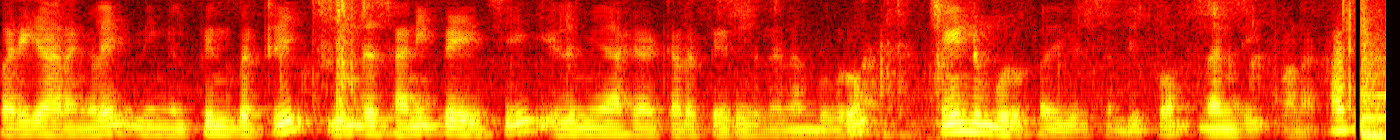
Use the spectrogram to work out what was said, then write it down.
பரிகாரங்களை நீங்கள் பின்பற்றி இந்த சனி பயிற்சி எளிமையாக கடப்பீர்கள் என்று நம்புகிறோம். மீண்டும் ஒரு பதிவில் சந்திப்போம். நன்றி வணக்கம்.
